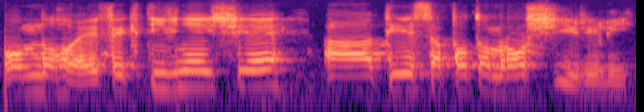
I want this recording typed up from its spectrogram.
o mnoho efektívnejšie a tie sa potom rozšírili.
